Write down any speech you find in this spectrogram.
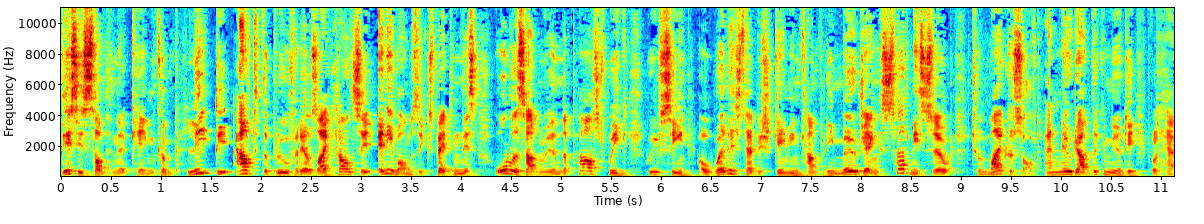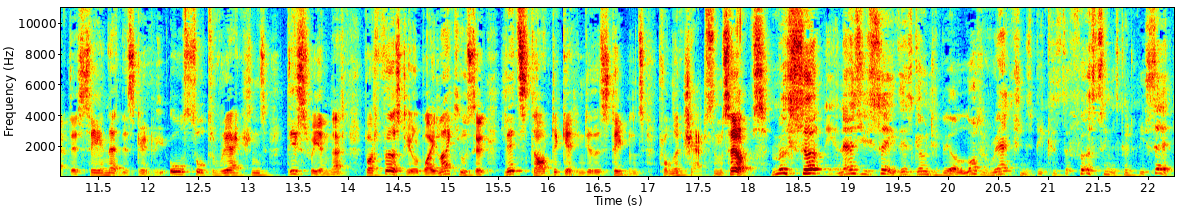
This is something that came completely out of the blue, fellows. I can't say anyone was expecting this. All of a sudden, within the past week, we've seen a well established gaming company, Mojang, suddenly sold to Microsoft, and no doubt the community will have their say in that. There's going to be all sorts of reactions this way and that. But first, boy, like you said, let's start to get into the statements from the chaps themselves. Most certainly, and as you say, there's going to be a lot of reactions because the first thing that's going to be said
